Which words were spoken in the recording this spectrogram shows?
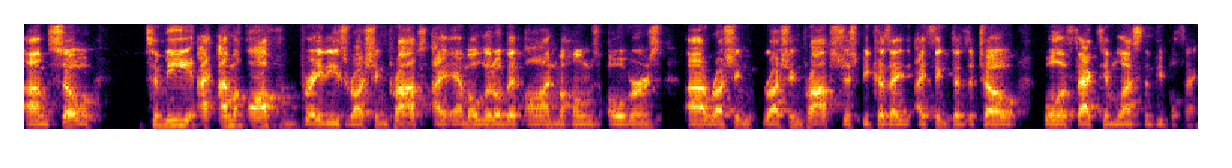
Um, so to me, I, am off Brady's rushing props. I am a little bit on Mahomes overs uh, rushing rushing props just because I, I think that the toe will affect him less than people think.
